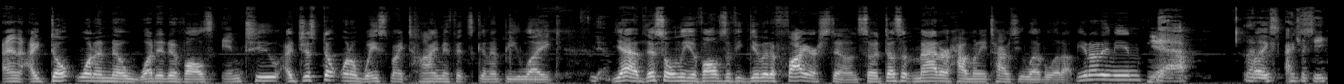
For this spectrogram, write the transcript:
and I don't want to know what it evolves into. I just don't want to waste my time if it's going to be like Yeah. this only evolves if you give it a Firestone, so it doesn't matter how many times you level it up. You know what I mean? Yeah. yeah. Like, I just- tricky.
